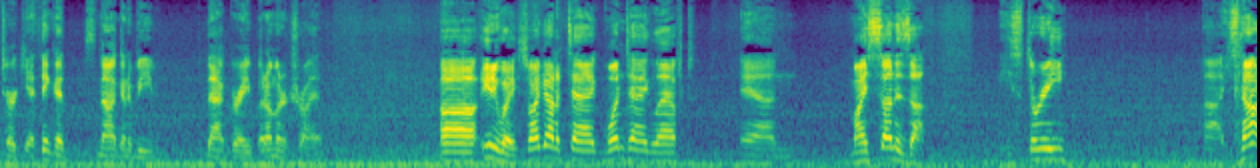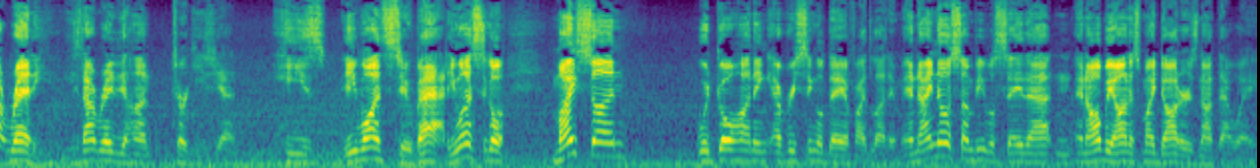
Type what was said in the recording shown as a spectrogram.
turkey. I think it's not to be that great, but I'm to try it. Uh, anyway, so I got a tag, one tag left, and my son is up. He's three uh, he's not ready. He's not ready to hunt turkeys yet. He's he wants to bad. He wants to go. My son would go hunting every single day if I'd let him. And I know some people say that, and, and I'll be honest, my daughter is not that way.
